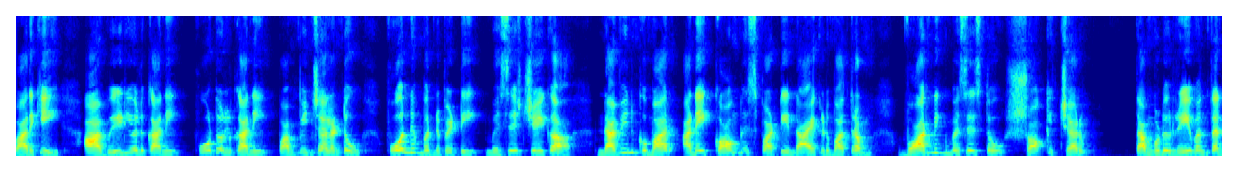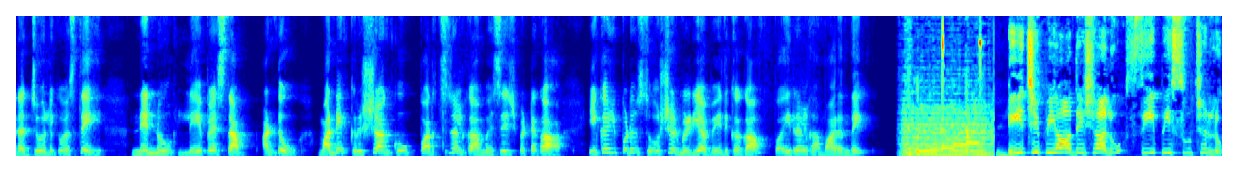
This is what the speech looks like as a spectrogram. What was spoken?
వారికి ఆ వీడియోలు కానీ ఫోటోలు కానీ పంపించాలంటూ ఫోన్ నెంబర్ను పెట్టి మెసేజ్ చేయగా నవీన్ కుమార్ అనే కాంగ్రెస్ పార్టీ నాయకుడు మాత్రం వార్నింగ్ మెసేజ్తో షాక్ ఇచ్చారు. తమ్ముడు రేవంత్ అన్న జోలికి వస్తే నిన్ను లేపేస్తాం అంటూ మొన్నే క్రిషాంక్కు పర్సనల్గా మెసేజ్ పెట్టగా ఇక ఇప్పుడు సోషల్ మీడియా వేదికగా వైరల్గా మారింది. డీజీపీ ఆదేశాలు సిపి సూచనలు.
